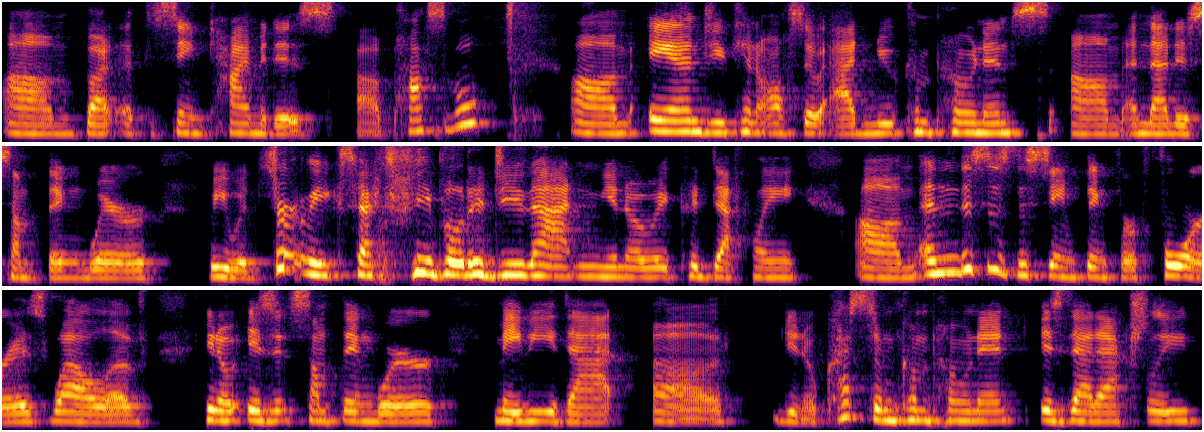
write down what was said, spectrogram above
Um, but at the same time, it is uh, possible. Um, and you can also add new components. Um, and that is something where we would certainly expect people to do that. And, you know, it could definitely, um, and this is the same thing for four as well of, you know, is it something where maybe that, uh, you know, custom component, is that actually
